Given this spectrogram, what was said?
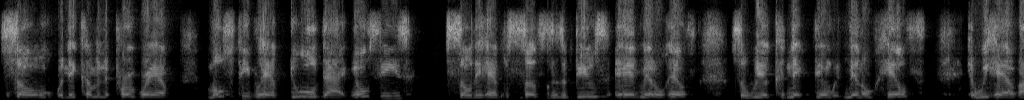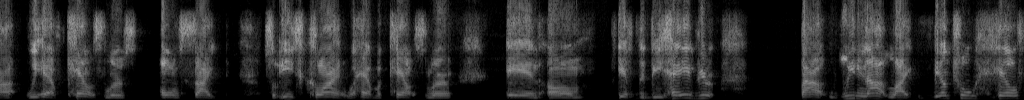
So when they come in the program, most people have dual diagnoses. So they have substance abuse and mental health. So we'll connect them with mental health, and we have our we have counselors on site. So each client will have a counselor, and um, if the behavior, about we not like mental health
